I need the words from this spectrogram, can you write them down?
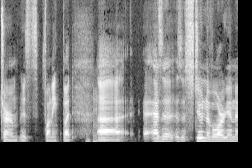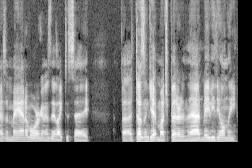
term is funny, but uh, as a as a student of Oregon, as a man of Oregon, as they like to say, uh, it doesn't get much better than that. Maybe the only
